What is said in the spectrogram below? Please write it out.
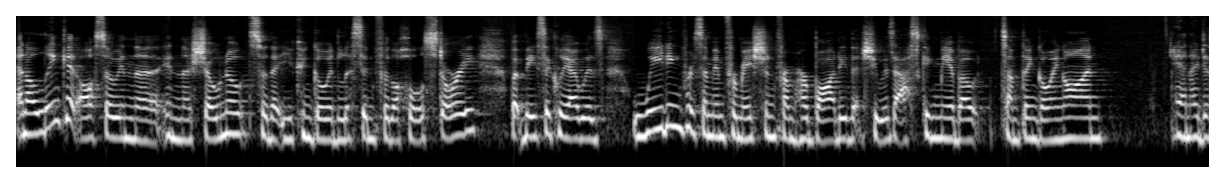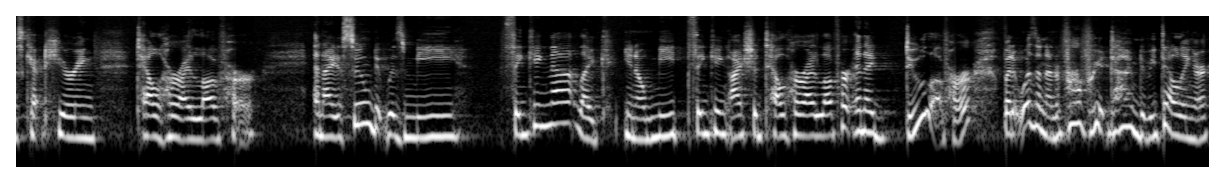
And i'll link it also in the in the show notes so that you can go and listen for the whole story. But basically i was waiting for some information from her body that she was asking me about something going on and I just kept hearing, tell her I love her. And I assumed it was me thinking that, like, you know, me thinking I should tell her I love her. And I do love her, but it wasn't an appropriate time to be telling her.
